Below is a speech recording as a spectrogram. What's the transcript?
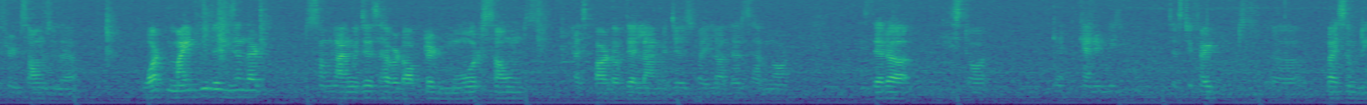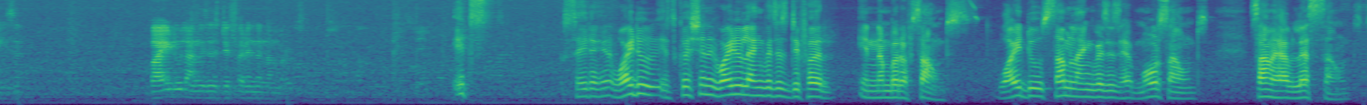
different sounds they have, what might be the reason that some languages have adopted more sounds as part of their languages while others have not? Is there a histor can, can it be justified uh, by some reason? Why do languages differ in the number of sounds? It's say it again. Why do its question is why do languages differ in number of sounds? Why do some languages have more sounds, some have less sounds,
